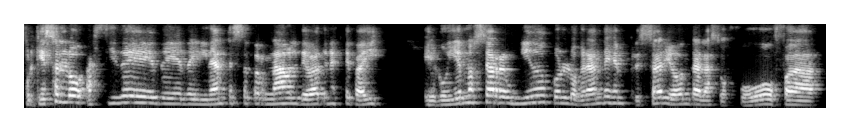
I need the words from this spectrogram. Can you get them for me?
porque eso es lo, así de, de, delirante se ha tornado el debate en este país. El gobierno se ha reunido con los grandes empresarios, onda la Sofofa,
